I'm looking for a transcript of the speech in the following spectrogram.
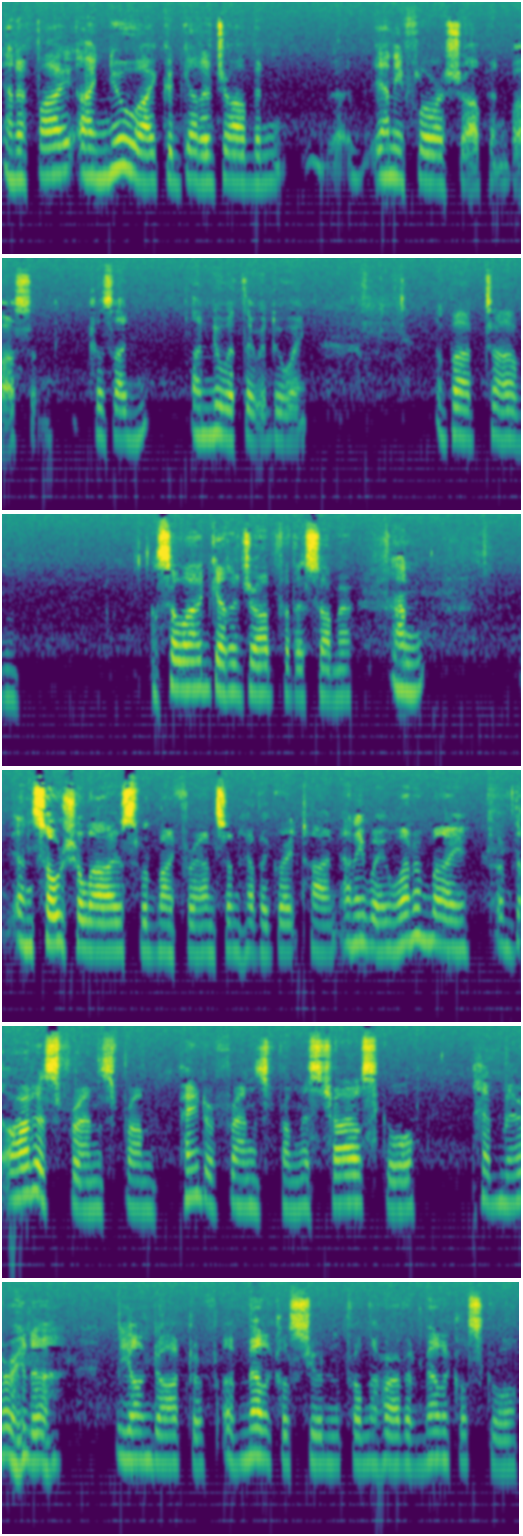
And if I, I knew I could get a job in uh, any florist shop in Boston because I, I knew what they were doing. But um, so I'd get a job for the summer. And and socialize with my friends and have a great time. Anyway, one of my the artist friends from painter friends from Miss Child's School had married a young doctor, a medical student from the Harvard Medical School.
